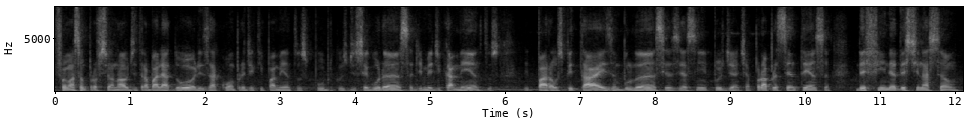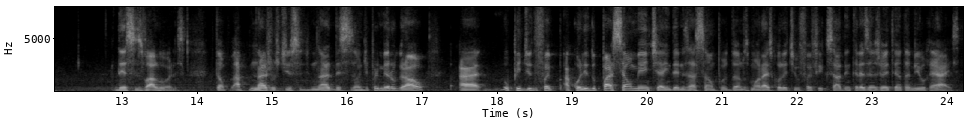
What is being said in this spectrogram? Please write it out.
formação profissional de trabalhadores, a compra de equipamentos públicos de segurança, de medicamentos para hospitais, ambulâncias e assim por diante. A própria sentença define a destinação desses valores. Então, na justiça, na decisão de primeiro grau, a, o pedido foi acolhido parcialmente, a indenização por danos morais coletivos foi fixada em 380 mil reais.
